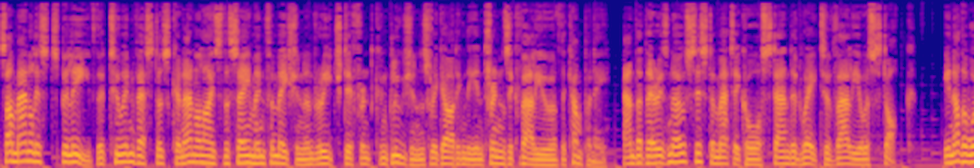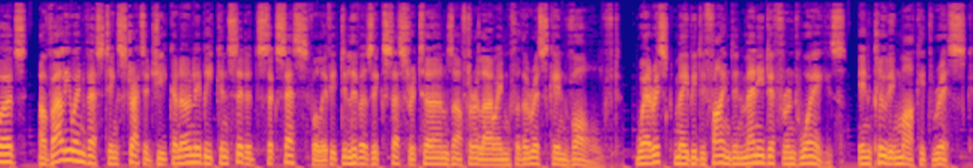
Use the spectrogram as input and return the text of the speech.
Some analysts believe that two investors can analyze the same information and reach different conclusions regarding the intrinsic value of the company, and that there is no systematic or standard way to value a stock. In other words, a value investing strategy can only be considered successful if it delivers excess returns after allowing for the risk involved, where risk may be defined in many different ways, including market risk,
